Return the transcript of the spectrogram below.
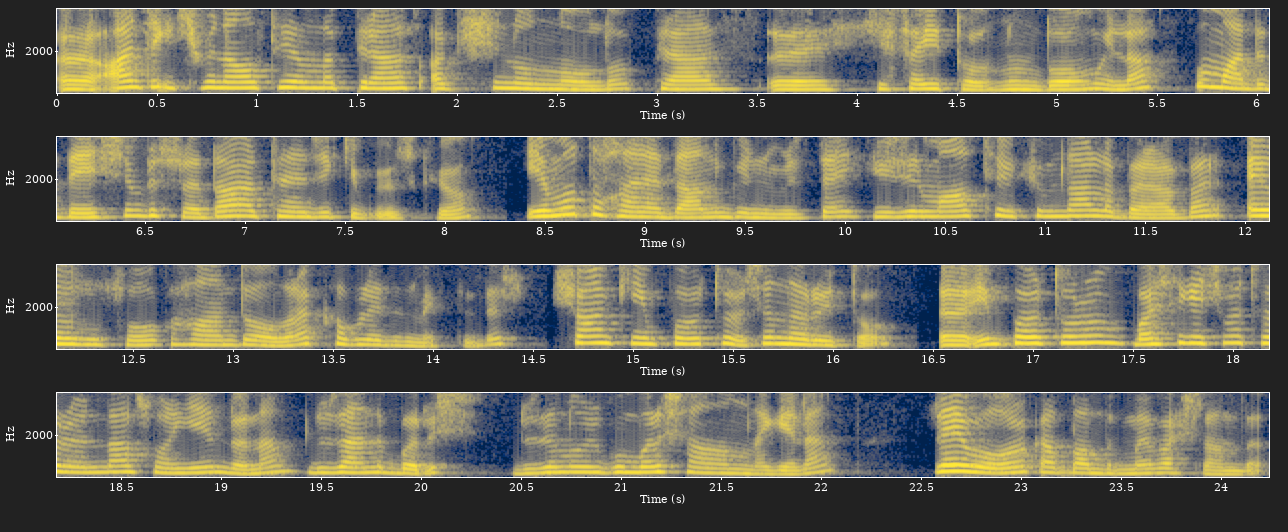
E, ancak 2006 yılında Prens Akishino'nun oğlu Prens e, Hisahito'nun doğumuyla bu madde değişimi bir süre daha ertelenecek gibi gözüküyor. Yamato Hanedanı günümüzde 126 hükümdarla beraber en uzun soluklu hanede olarak kabul edilmektedir. Şu anki imparator ise Naruto. Ee, imparatorun başta geçme töreninden sonra yeni dönem düzenli barış, düzene uygun barış anlamına gelen Reiwa olarak adlandırmaya başlandı.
